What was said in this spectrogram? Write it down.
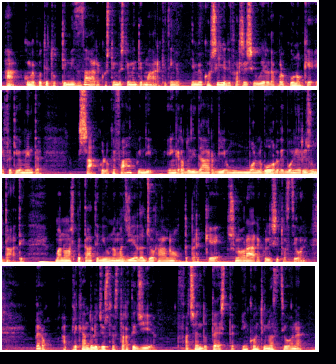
a come potete ottimizzare questo investimento in marketing. Il mio consiglio è di farsi seguire da qualcuno che effettivamente sa quello che fa, quindi è in grado di darvi un buon lavoro, dei buoni risultati, ma non aspettatevi una magia dal giorno alla notte perché sono rare quelle situazioni. Però applicando le giuste strategie, facendo test in continuazione,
